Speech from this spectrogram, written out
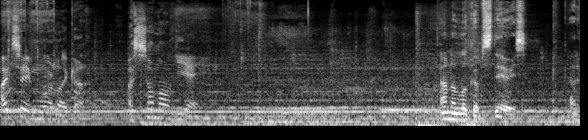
I'd say more like a... a sommelier. Time to look upstairs. Got a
